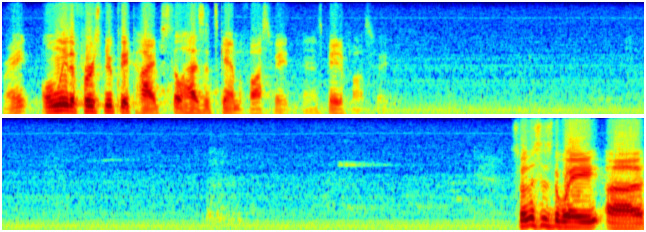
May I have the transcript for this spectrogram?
right? Only the first nucleotide still has its gamma phosphate and its beta phosphate. So this is the way uh,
